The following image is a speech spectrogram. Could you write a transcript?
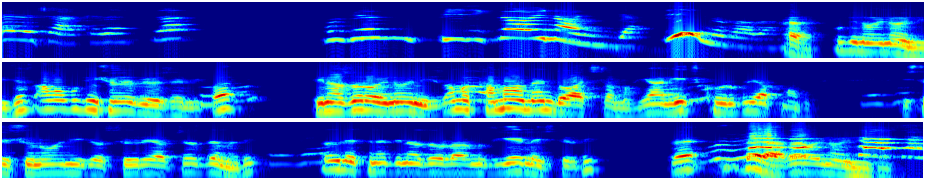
Evet arkadaşlar. Bugün birlikte oyun oynayacağız. Değil mi baba? Evet, bugün oyun oynayacağız ama bugün şöyle bir özellik var. Dinozor oyunu oynayacağız ama tamamen doğaçlama. Yani hiç kurgu yapmadık. İşte şunu oynayacağız, şöyle yapacağız demedik. Öylesine dinozorlarımızı yerleştirdik ve beraber oyun oynayacağız. Zaten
